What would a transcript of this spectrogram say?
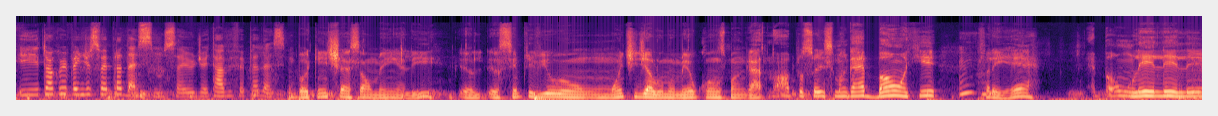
E Tokyo Revengers foi pra décimo. Saiu de oitavo e foi pra décimo. Um pouquinho de Chainsaw Man ali, eu, eu sempre vi um monte de aluno meu com os mangás. Nossa, professor, esse mangá é bom aqui. Eu Falei, é, é bom, lê, lê, lê.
